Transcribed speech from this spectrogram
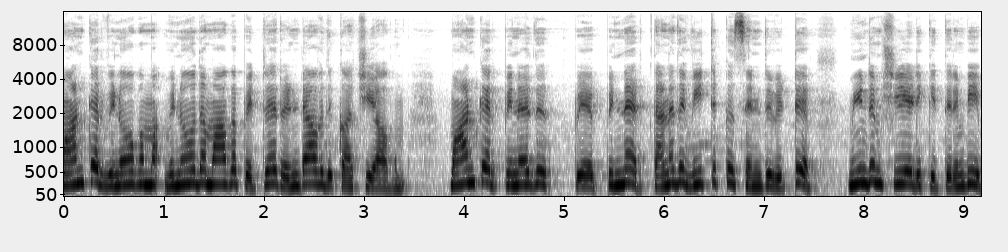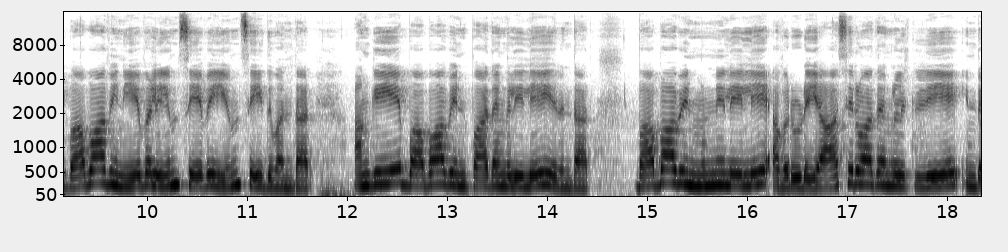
மான்கர் வினோகமா வினோதமாக பெற்ற இரண்டாவது காட்சியாகும். மான்கர் பினது பின்னர் தனது வீட்டுக்கு சென்றுவிட்டு மீண்டும் ஷீயடிக்கு திரும்பி பாபாவின் ஏவலையும் சேவையும் செய்து வந்தார். அங்கேயே பாபாவின் பாதங்களிலே இருந்தார். பாபாவின் முன்னிலையிலே அவருடைய ஆசீர்வாதங்களுக்கிடையே இந்த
